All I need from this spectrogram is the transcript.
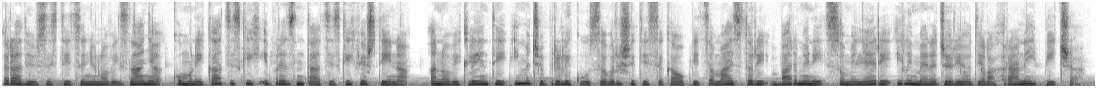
raduju se sticanju novih znanja, komunikacijskih i prezentacijskih vještina, a novi klijenti imat će priliku usavršiti se kao pizza majstori, barmeni, someljeri ili menadžeri odjela hrane i pića.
